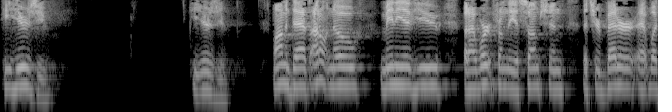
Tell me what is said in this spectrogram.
He hears you. He hears you. Mom and dads, I don't know many of you, but I work from the assumption that you're better at what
